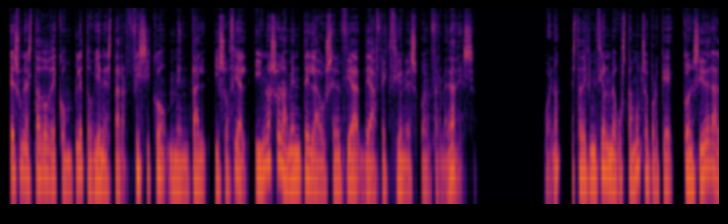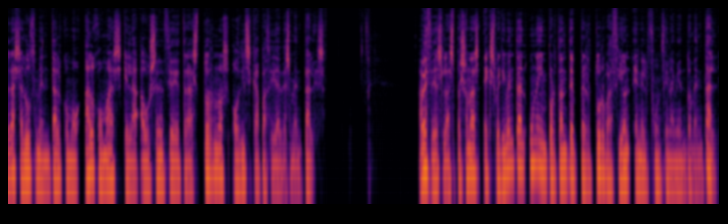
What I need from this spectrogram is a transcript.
es un estado de completo bienestar físico, mental y social, y no solamente la ausencia de afecciones o enfermedades. Bueno, esta definición me gusta mucho porque considera la salud mental como algo más que la ausencia de trastornos o discapacidades mentales. A veces las personas experimentan una importante perturbación en el funcionamiento mental.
